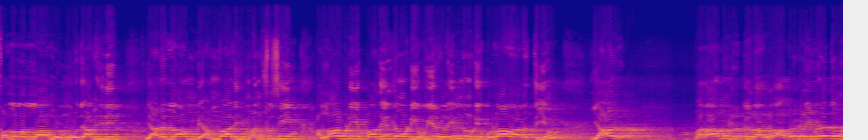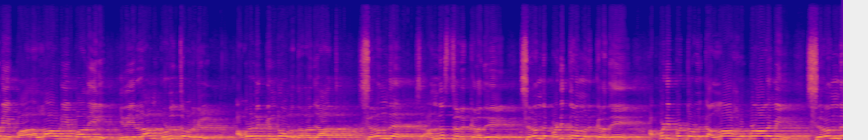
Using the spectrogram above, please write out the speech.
ஃபல்லல் அல்லாஹுல் முஜாஹிதீன் யாரெல்லாம் அம்பாலியும் அம்பாலிஹிம் அன்ஃபுசியும் அல்லாஹுடைய பாதையில் தங்களுடைய உயிர்களையும் தன்னுடைய பொருளாதாரத்தையும் யார் வராமல் இருக்கிறார்களோ அவர்களை விட தன்னுடைய பா அல்லாவுடைய பாதையில் இதையெல்லாம் கொடுத்தவர்கள். அவர்களுக்கென்று ஒரு தரஜாத். சிறந்த அந்தஸ்து இருக்கிறது சிறந்த படித்திரம் இருக்கிறது. அப்படிப்பட்டவர்களுக்கு அல்லாஹ் ரபுல் சிறந்த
